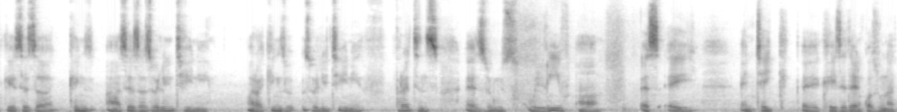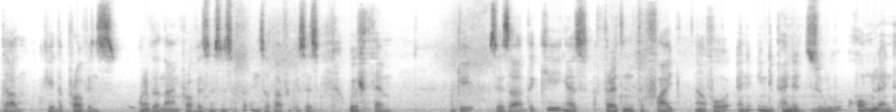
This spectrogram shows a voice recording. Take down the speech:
Okay, says uh, King uh, says Zwelithini Alright, King Zwelithini threatens uh, Zulus will leave uh, SA and take uh, KZN, KwaZulu Natal, okay, the province, one of the nine provinces in South, in South Africa, says with them. Okay, says uh, the king has threatened to fight uh, for an independent Zulu homeland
